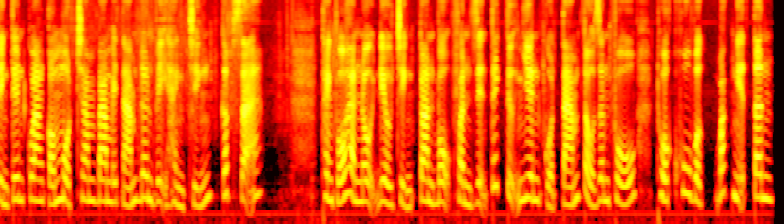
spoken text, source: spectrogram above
tỉnh Tuyên Quang có 138 đơn vị hành chính cấp xã thành phố Hà Nội điều chỉnh toàn bộ phần diện tích tự nhiên của 8 tổ dân phố thuộc khu vực Bắc Nghĩa Tân,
